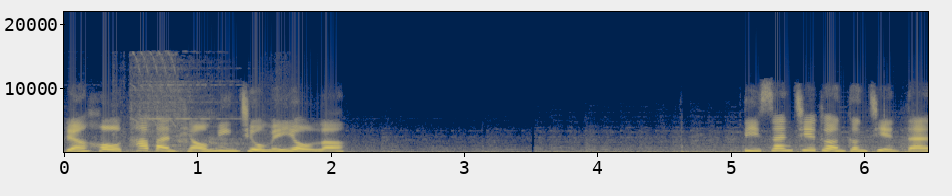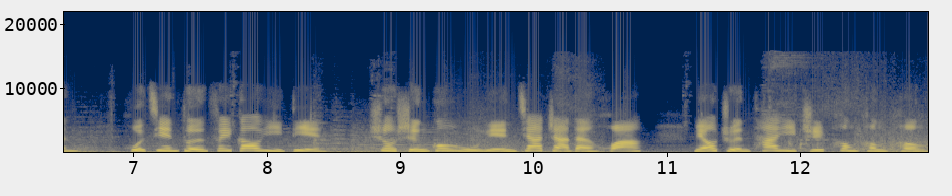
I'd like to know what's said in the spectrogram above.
然后他半条命就没有了。第三阶段更简单，火箭盾飞高一点，兽神弓五连加炸弹花，瞄准他一直碰碰碰。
